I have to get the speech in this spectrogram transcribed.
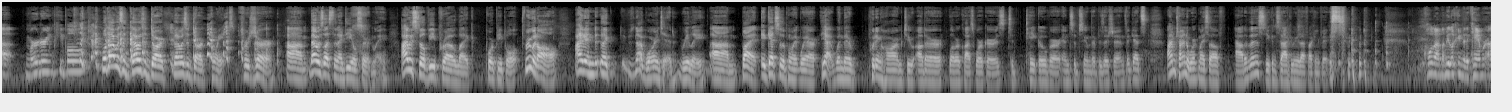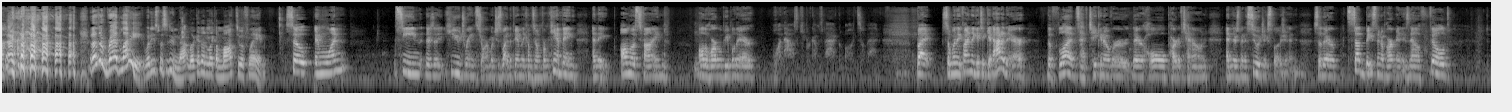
uh, murdering people Well, that was a that was a dark that was a dark point for sure. Um, that was less than ideal, certainly. I was still v pro like poor people through it all. I didn't like it was not warranted really, um, but it gets to the point where yeah, when they're putting harm to other lower class workers to take over and subsume their positions, it gets. I'm trying to work myself out of this. You can giving me that fucking face. hold on let me look into the camera That's a red light. What are you supposed to do? Not look at it? I'm like a moth to a flame. So in one scene, there's a huge rainstorm, which is why the family comes home from camping and they almost find all the horrible people there. Oh, and the housekeeper comes back. Oh, it's so bad. But so when they finally get to get out of there, the floods have taken over their whole part of town and there's been a sewage explosion. So their sub basement apartment is now filled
